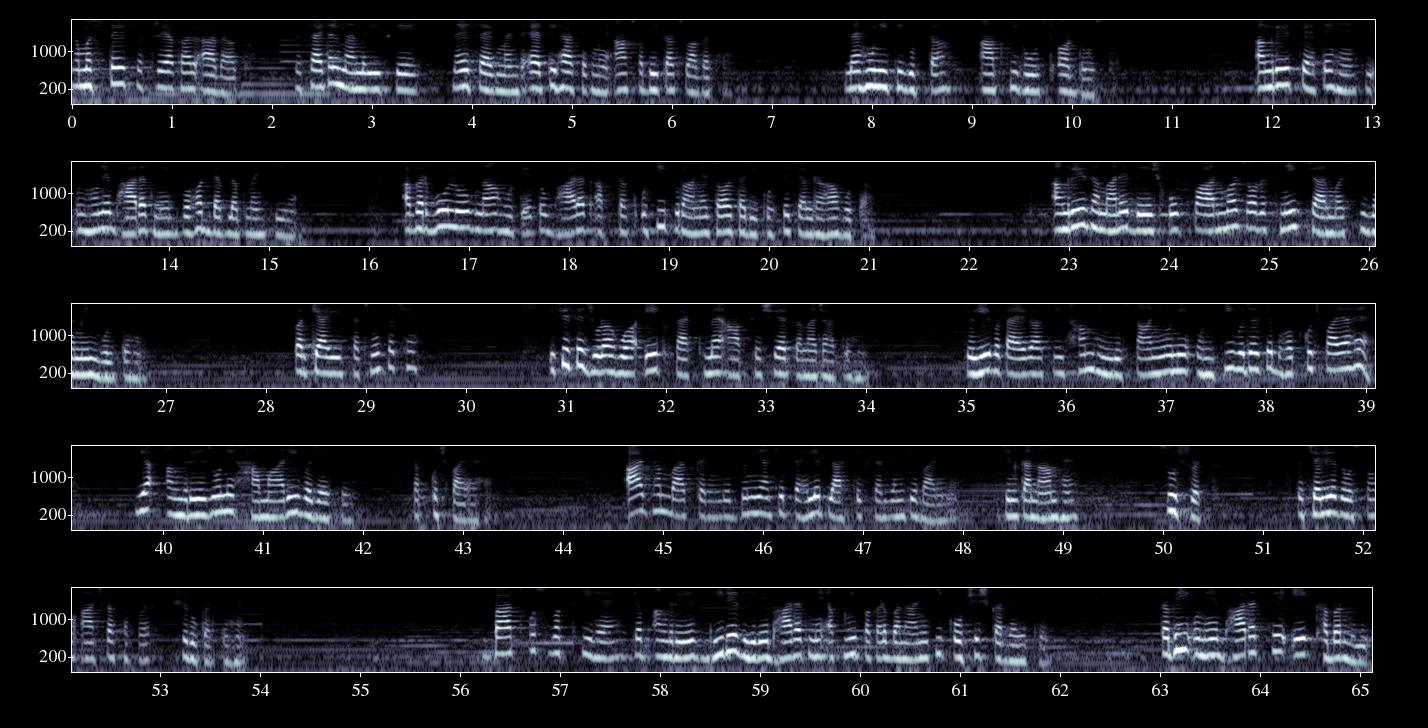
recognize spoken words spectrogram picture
नमस्ते, सत आदाब। रिसाइटल मेमोरीज़ के नए सेगमेंट ऐतिहासिक में आप सभी का स्वागत है। मैं हूँ नीति गुप्ता, आपकी होस्ट और दोस्त। अंग्रेज़ कहते हैं कि उन्होंने भारत में बहुत डेवलपमेंट की है। अगर वो लोग ना होते तो भारत अब तक उसी पुराने तौर तरीक़ों से चल रहा होता। अंग्रेज़ हमारे देश को फार्मर्स और स्नेक चार्मर्स की ज़मीन बोलते हैं। पर क्या ये सच में सच है? इसी से जुड़ा हुआ एक फैक्ट मैं आपसे शेयर करना चाहती हूँ, जो ये बताएगा कि हम हिंदुस्तानियों ने उनकी वजह से बहुत कुछ पाया है, या अंग्रेज़ों ने हमारी वजह से सब कुछ पाया है। आज हम बात करेंगे दुनिया के पहले प्लास्टिक सर्जन के बारे में, जिनका नाम है सुश्रुत। तो चलिए दोस्तों, आज का सफ़र शुरू करते हैं। बात उस वक्त की है जब अंग्रेज़ धीरे धीरे भारत में अपनी पकड़ बनाने की कोशिश कर रहे थे। तभी उन्हें भारत से एक खबर मिली।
